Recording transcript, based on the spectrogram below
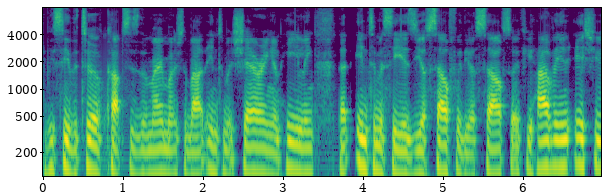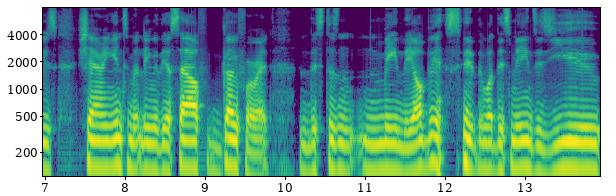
if you see the two of cups is very much about intimate sharing and healing that intimacy is yourself with yourself. So if you have issues sharing intimately with yourself go for it. And this doesn't mean the obvious. What this means is you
